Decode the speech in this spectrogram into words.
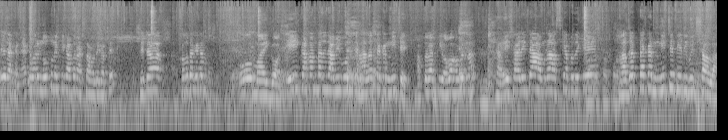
এই দেখেন একেবারে নতুন একটি কাতান আসছে আমাদের কাছে। সেটা কত টাকা এটা ও মাই গড। এই কাতানটা যদি আমি বলি যে হাজার টাকার নিচে আপনারা কি অবাক হবেন না? হ্যাঁ এই শাড়িটা আমরা আজকে আপনাদেরকে হাজার টাকার নিচে দিয়ে দিব ইনশাআল্লাহ।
